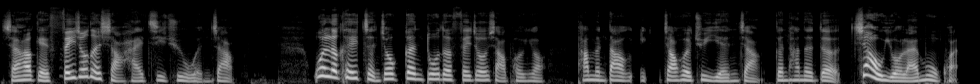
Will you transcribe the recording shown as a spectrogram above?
想要给非洲的小孩寄去蚊帐。为了可以拯救更多的非洲小朋友，他们到教会去演讲，跟他们的教友来募款。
